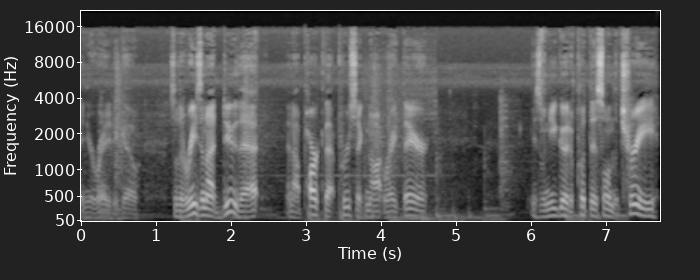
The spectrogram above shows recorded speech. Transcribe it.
and you're ready to go. So the reason I do that, and I park that Prusik knot right there, is when you go to put this on the tree,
